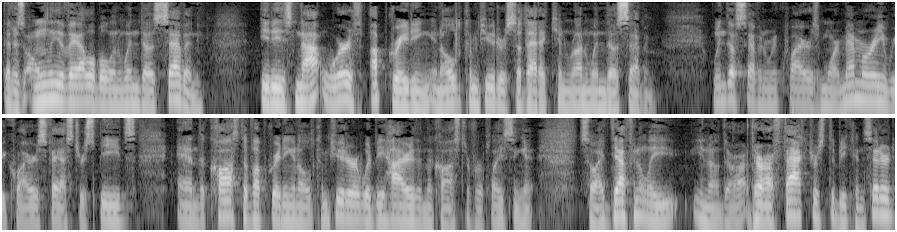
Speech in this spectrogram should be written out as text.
that is only available in Windows 7, it is not worth upgrading an old computer so that it can run Windows 7. Windows 7 requires more memory, requires faster speeds, and the cost of upgrading an old computer would be higher than the cost of replacing it. So I definitely, you know, there are there are factors to be considered.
